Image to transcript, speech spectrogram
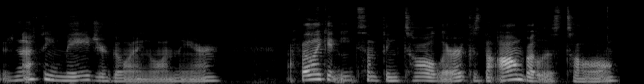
there's nothing major going on there. I feel like it needs something taller because the umbrella is tall.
